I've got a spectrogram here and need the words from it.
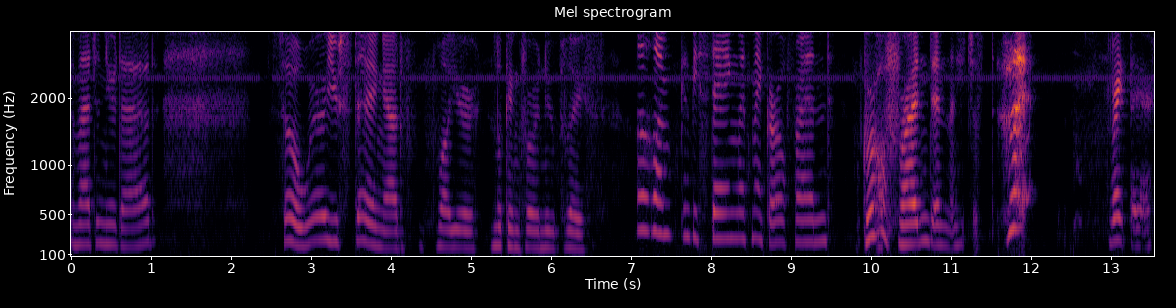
Imagine your dad. So, where are you staying at while you're looking for a new place? Oh, I'm gonna be staying with my girlfriend. Girlfriend? And then he just. right there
